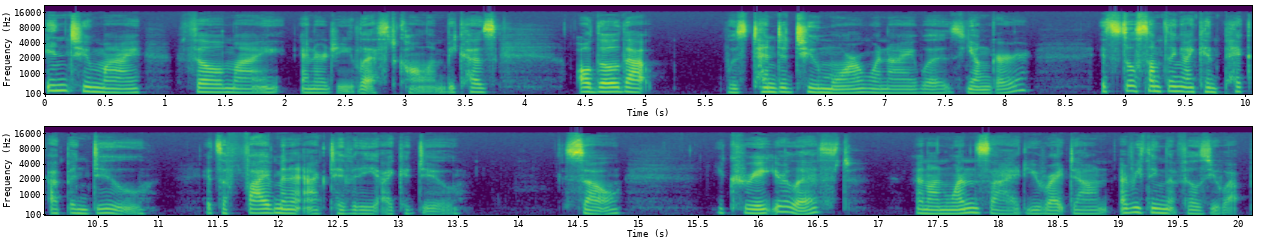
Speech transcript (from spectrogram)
into my fill my energy list column because although that was tended to more when I was younger, it's still something I can pick up and do. It's a five minute activity I could do. So you create your list, and on one side, you write down everything that fills you up.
